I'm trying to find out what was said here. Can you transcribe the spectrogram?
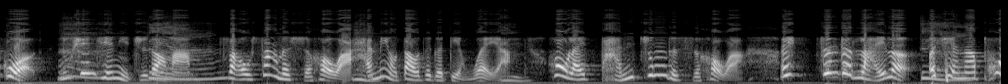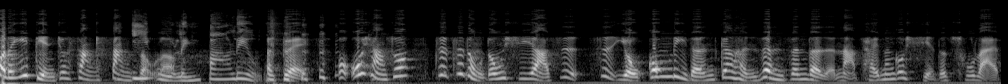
果 卢萱姐你知道吗？早上的时候啊，还没有到这个点位啊，后来盘中的时候啊，哎，真的来了，而且呢，破了一点就上上走了一五零八六。哎，对我我想说。这这种东西啊，是是有功力的人跟很认真的人呐，才能够写得出来。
